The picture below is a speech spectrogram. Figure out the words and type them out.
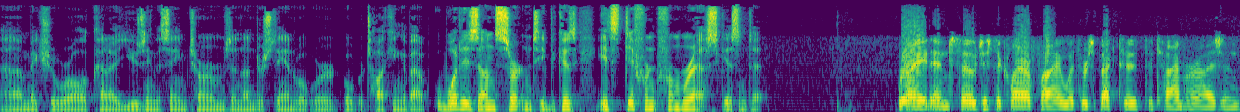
Uh, make sure we're all kind of using the same terms and understand what we're what we're talking about. What is uncertainty? Because it's different from risk, isn't it? Right. And so just to clarify, with respect to, to time horizon,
